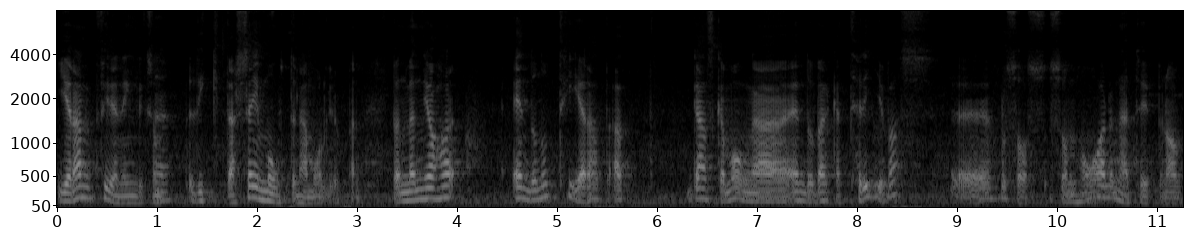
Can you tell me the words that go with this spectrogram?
eran förening liksom Nej. riktar sig mot den här målgruppen. Men- Men jag har ändå noterat att ganska många ändå verkar trivas eh, hos oss som har den här typen av eh,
